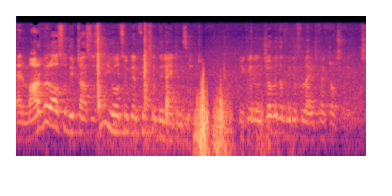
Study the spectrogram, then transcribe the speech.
And marble also the translucent. You also can fix up the light inside. You can enjoy with the beautiful light effect also like it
